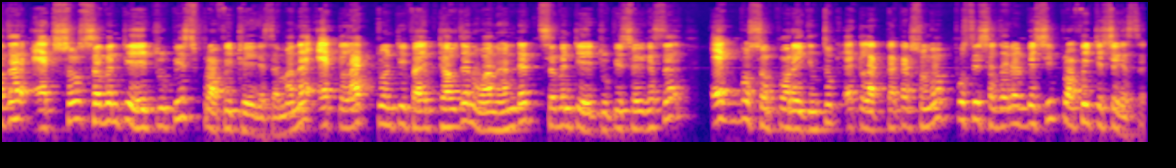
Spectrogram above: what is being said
হাজার একশো সেভেন্টি এইট রুপিস প্রফিট হয়ে গেছে। মানে এক lakh twenty five thousand one hundred seventy eight rupees হয়ে গেছে। এক বছর পরে কিন্তু এক লাখ টাকার সঙ্গে পঁচিশ হাজারের বেশি প্রফিট এসে গেছে।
